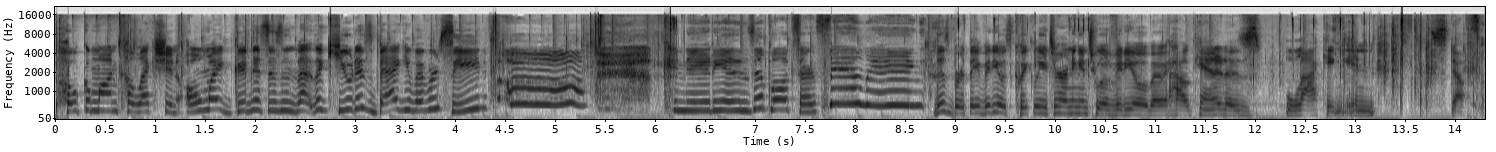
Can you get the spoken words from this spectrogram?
Pokemon collection. Oh my goodness, isn't that the cutest bag you've ever seen? Oh, Canadian Ziplocs are failing. This birthday video is quickly turning into a video about how Canada is lacking in stuff.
